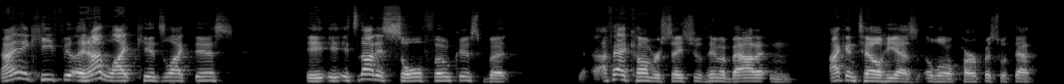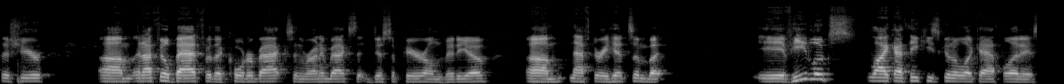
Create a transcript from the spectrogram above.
I think he feel, and I like kids like this. It, it's not his sole focus, but I've had conversations with him about it, and I can tell he has a little purpose with that this year. Um, and I feel bad for the quarterbacks and running backs that disappear on video um, after he hits them. But if he looks like I think he's going to look athletic,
